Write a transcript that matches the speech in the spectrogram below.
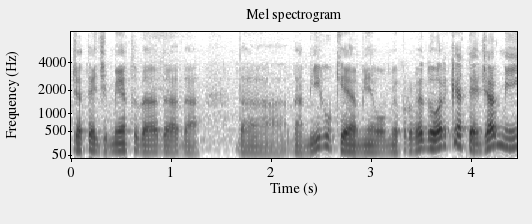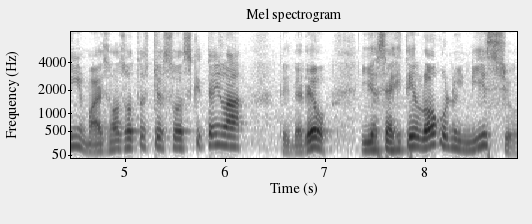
de atendimento da, da, da, da, da Amigo, que é a minha, o meu provedor, que atende a mim mais umas outras pessoas que tem lá, entendeu? E a CRT logo no início,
